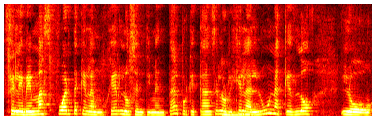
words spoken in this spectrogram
se le ve más fuerte que en la mujer lo sentimental, porque cáncer lo rige la luna, que es lo, lo,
